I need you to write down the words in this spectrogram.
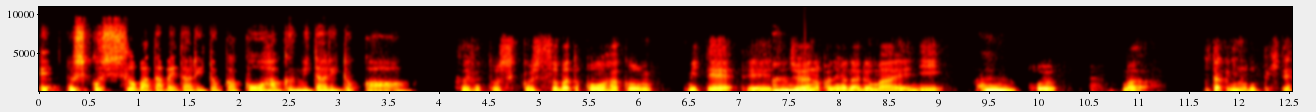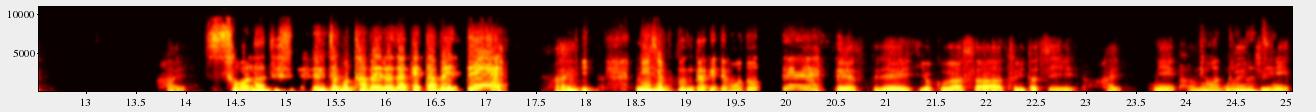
え、年越しそば食べたりとか、紅白見たりとか。そうですね。年越しそばと紅白を見て、えっ、と、うん除夜の鐘が鳴る前に、うん。こう、まあ、自宅に戻ってきて、はい、そうなんですね。え、でも食べるだけ食べて、はい。に20分かけて戻って、で、で、翌朝1日、はい、に、あの、午前中に、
